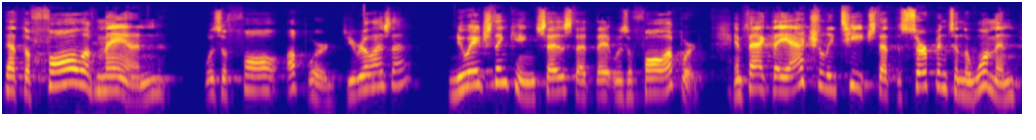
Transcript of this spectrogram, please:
that the fall of man was a fall upward. Do you realize that? New Age thinking says that it was a fall upward. In fact, they actually teach that the serpent and the woman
